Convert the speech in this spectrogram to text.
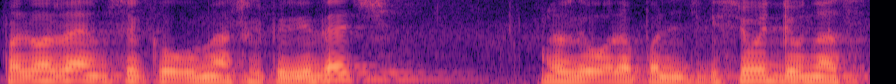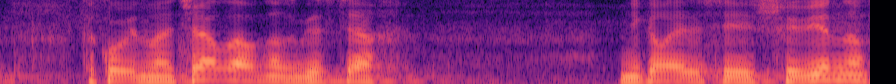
Продолжаем цикл наших передач «Разговоры о политике». Сегодня у нас такое начало. У нас в гостях Николай Алексеевич Шевенов.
